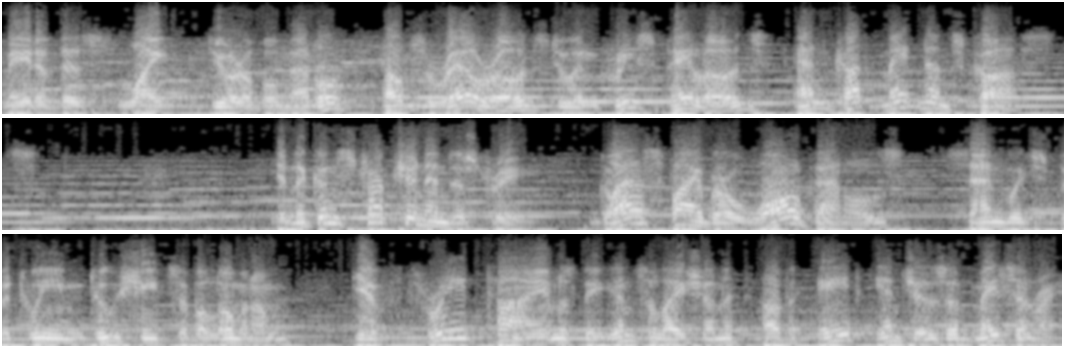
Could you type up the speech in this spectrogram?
made of this light, durable metal helps railroads to increase payloads and cut maintenance costs. In the construction industry, glass fiber wall panels, sandwiched between two sheets of aluminum, give three times the insulation of eight inches of masonry.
